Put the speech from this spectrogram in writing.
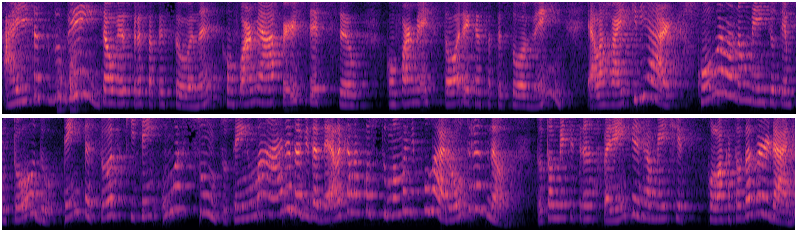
Aí tá tudo bem, talvez para essa pessoa, né? Conforme a percepção, conforme a história que essa pessoa vem, ela vai criar. Como ela não mente o tempo todo, tem pessoas que têm um assunto, tem uma área da vida dela que ela costuma manipular, outras não totalmente transparente e realmente coloca toda a verdade.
